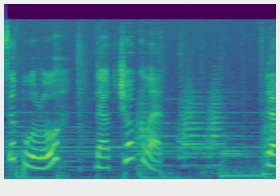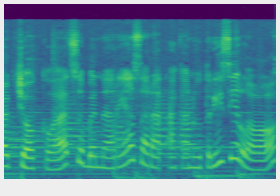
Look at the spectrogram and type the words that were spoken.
10. Dark chocolate Dark chocolate sebenarnya syarat akan nutrisi loh.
